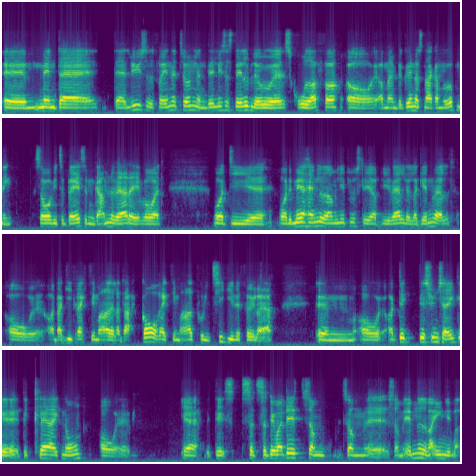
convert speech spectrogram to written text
Øh, men da, da lyset for enden af tunnelen, det lige så stille blev øh, skruet op for, og, og man begyndte at snakke om åbning, så var vi tilbage til den gamle hverdag, hvor at hvor, de, øh, hvor det mere handlede om lige pludselig at blive valgt eller genvalgt, og, øh, og der gik rigtig meget, eller der går rigtig meget politik i det, føler jeg. Øhm, og og det, det synes jeg ikke, øh, det klæder ikke nogen. Og øh, ja, det, så, så det var det, som, som, øh, som emnet var egentlig var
